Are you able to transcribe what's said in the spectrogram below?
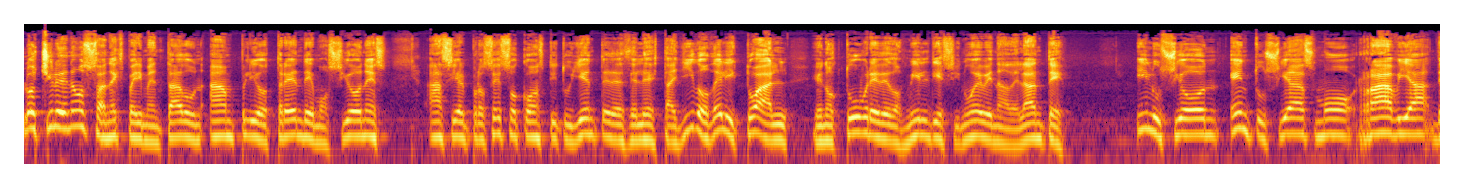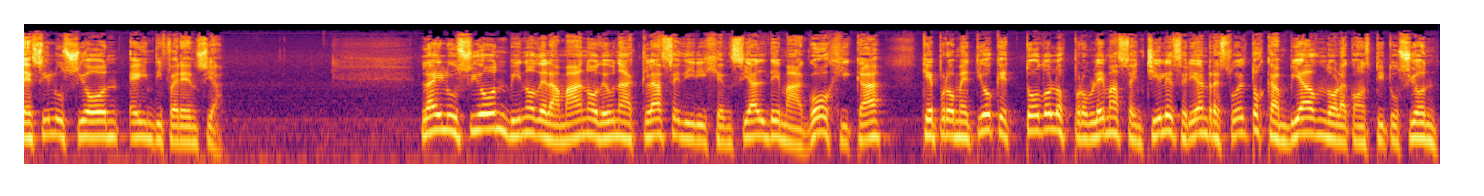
Los chilenos han experimentado un amplio tren de emociones hacia el proceso constituyente desde el estallido delictual en octubre de 2019 en adelante. Ilusión, entusiasmo, rabia, desilusión e indiferencia. La ilusión vino de la mano de una clase dirigencial demagógica que prometió que todos los problemas en Chile serían resueltos cambiando la constitución.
